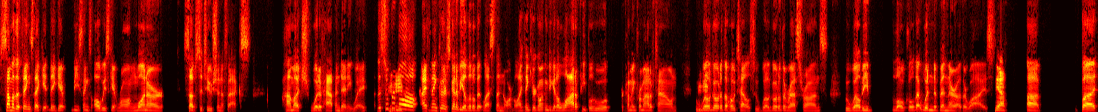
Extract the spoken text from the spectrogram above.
some of the things that get they get these things always get wrong. One are substitution effects. How much would have happened anyway? The Super mm-hmm. Bowl, I think there's going to be a little bit less than normal. I think you're going to get a lot of people who are coming from out of town who mm-hmm. will go to the hotels, who will go to the restaurants, who will be local that wouldn't have been there otherwise. Yeah. Uh, but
